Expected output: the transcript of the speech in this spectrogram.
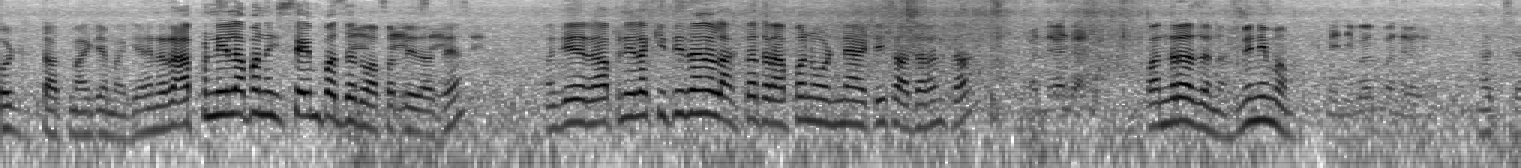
ओढतात मागे मागे. आणि रापणीला पण ही सेम पद्धत वापरली जाते. म्हणजे रापणीला किती जणं लागतात? रापण ओढण्यासाठी साधारणतः? पंधरा जण. पंधरा जणं मिनिमम मिनिमम पंधरा जण. अच्छा.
